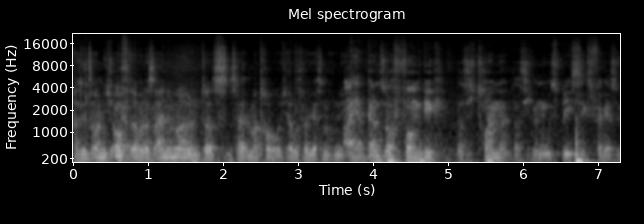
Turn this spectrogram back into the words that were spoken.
Also jetzt auch nicht oft, Ja. aber das eine Mal und das ist halt immer traurig, aber vergessen noch nicht. Ah, Ich habe ganz oft vorm Gig, dass ich träume, dass ich meine USB-Sticks vergesse.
